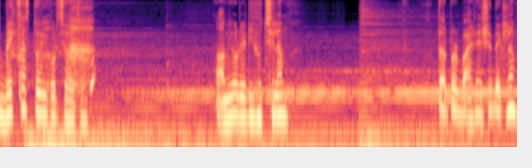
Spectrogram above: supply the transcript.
ব্রেকফাস্ট তৈরি করছে হয়তো। আমিও রেডি হচ্ছিলাম। তারপর বাইরে এসে দেখলাম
